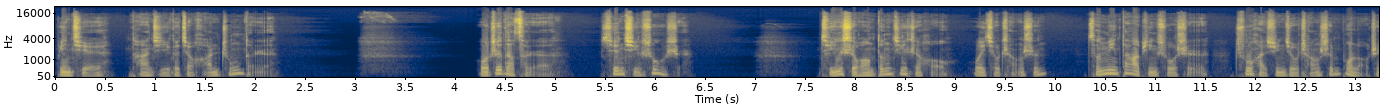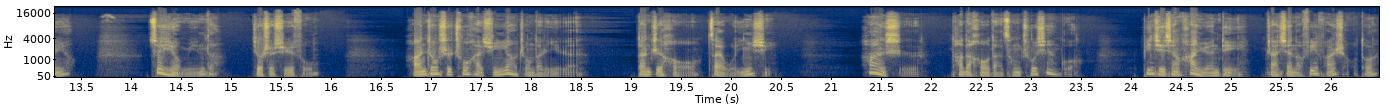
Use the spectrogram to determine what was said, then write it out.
并且谈及一个叫韩忠的人。我知道此人，先秦术士。秦始皇登基之后。为求长生，曾命大批术士出海寻求长生不老之药，最有名的就是徐福。韩忠是出海寻药中的一人，但之后再无音讯。汉时，他的后代曾出现过，并且向汉元帝展现了非凡手段。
